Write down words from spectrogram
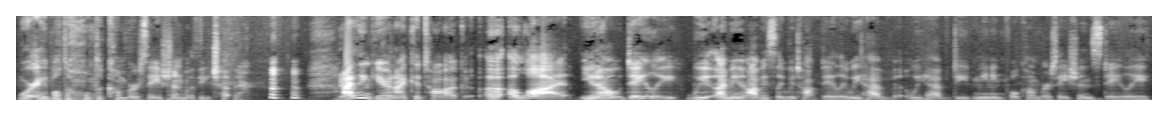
we're able to hold a conversation with each other. I think you and I could talk a, a lot, you know, daily. We, I mean, obviously we talk daily. We have we have deep, meaningful conversations daily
